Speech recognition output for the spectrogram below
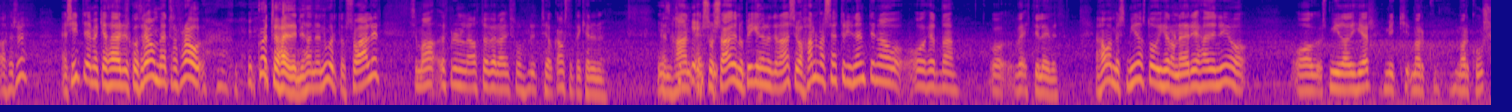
á þessu en síndi þeim ekki að það er sko þrjá metra frá götuhæðinni. Þannig að nú er þetta svalir sem upprunalega átti að vera eins og hluti á gangstéttakerfinu en, hann, en svo sagði nú byggingarnefndin að sig og hann var settur í nefndina og, og, hérna, og veitti leifið. En hann var með smíðastofu hér á neðri hæðinni og, og smíðaði hér mörg, mörg hús.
